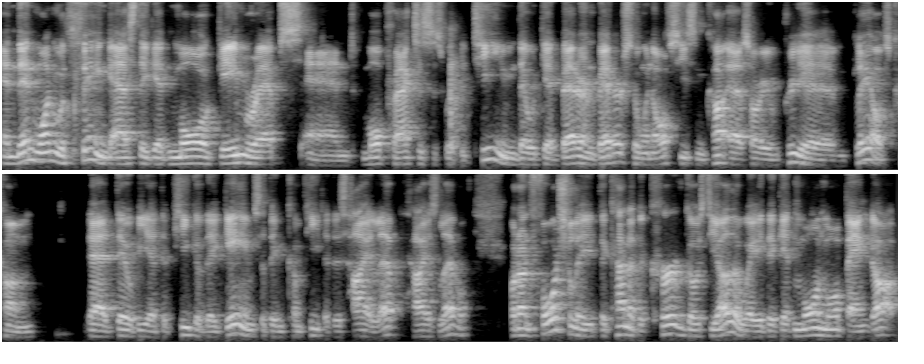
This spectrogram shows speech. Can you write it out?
And then one would think as they get more game reps and more practices with the team, they would get better and better. So when off season, uh, sorry, when pre uh, playoffs come, that they'll be at the peak of their game so they can compete at this high level, highest level. But unfortunately, the kind of the curve goes the other way. They get more and more banged up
